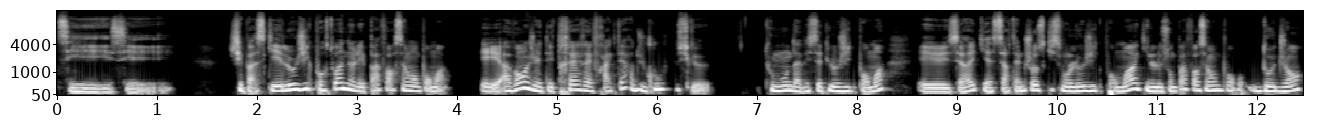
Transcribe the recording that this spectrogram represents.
C'est. c'est... Je sais pas, ce qui est logique pour toi ne l'est pas forcément pour moi. Et avant, j'étais très réfractaire du coup, puisque tout le monde avait cette logique pour moi. Et c'est vrai qu'il y a certaines choses qui sont logiques pour moi qui ne le sont pas forcément pour d'autres gens,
